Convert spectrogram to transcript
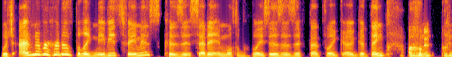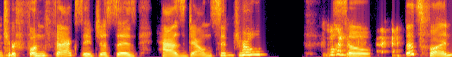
which I've never heard of, but like maybe it's famous because it said it in multiple places as if that's like a good thing. Um under fun facts, it just says has Down syndrome so that's fun.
